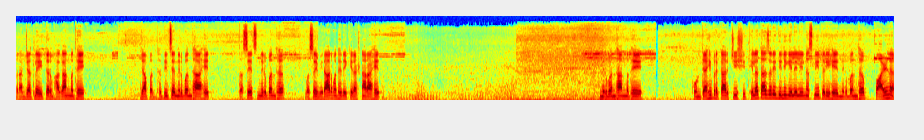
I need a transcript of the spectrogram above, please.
राज्यातल्या इतर भागांमध्ये ज्या पद्धतीचे निर्बंध आहेत तसेच निर्बंध वसई विरारमध्ये देखील असणार आहेत. निर्बंधांमध्ये. कोणत्याही प्रकारची शिथिलता जरी दिली गेलेली नसली तरी हे निर्बंध पाळणं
